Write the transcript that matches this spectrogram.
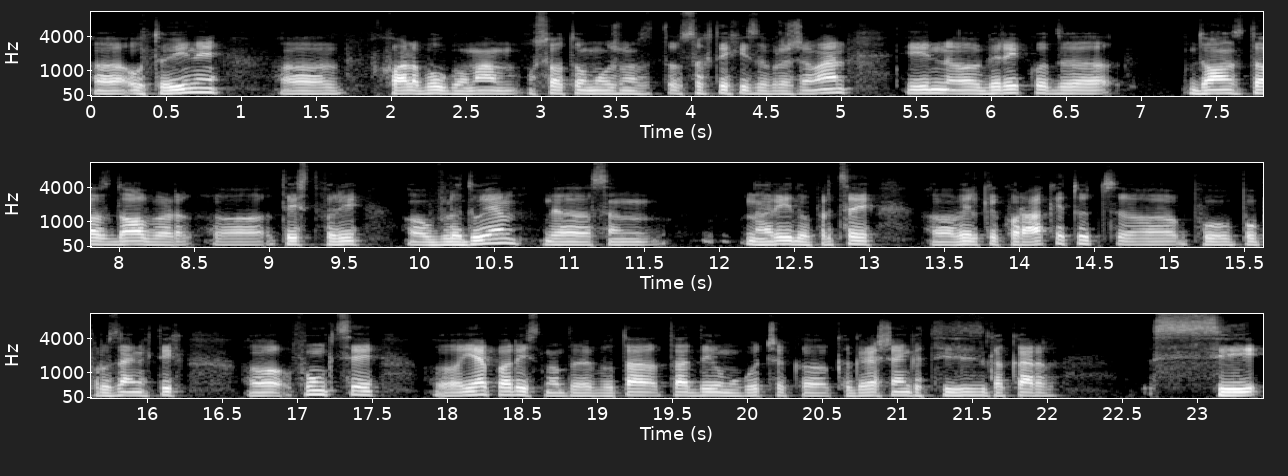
v tujini. Uh, hvala Bogu, imam vso to možnost vseh teh izobraževanj in uh, bi rekel, da danes dosti dobro uh, te stvari uh, obvladujem, da sem naredil precej uh, velike korake tudi uh, po, po prevzemih teh uh, funkcij. Uh, je pa resno, da je ta, ta del mogoče, ki greš enkrat iz tega, kar si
